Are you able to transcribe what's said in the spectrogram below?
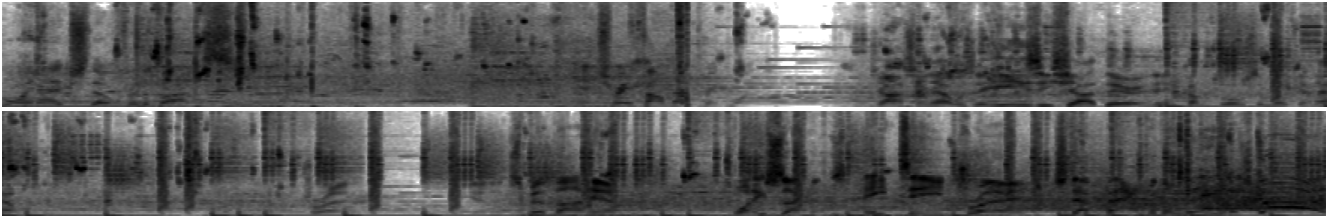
Point edge though for the Bucks. And Trae found that three point. Johnson, that was an easy shot there, and then come close to making that one. Trae. Smith on him. 20 seconds. 18. Trae. Step back for the lead. It's good!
